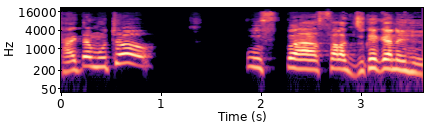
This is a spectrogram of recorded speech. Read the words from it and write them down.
ছাইটা মুছো? পুষ্পা সালা ঝুঁকে কেন হি?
